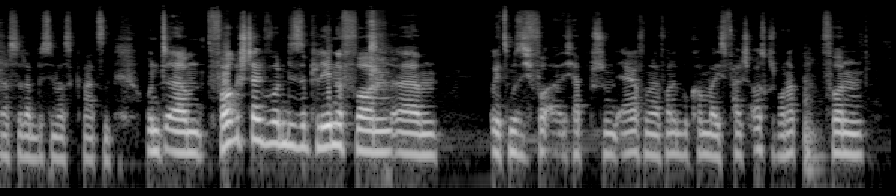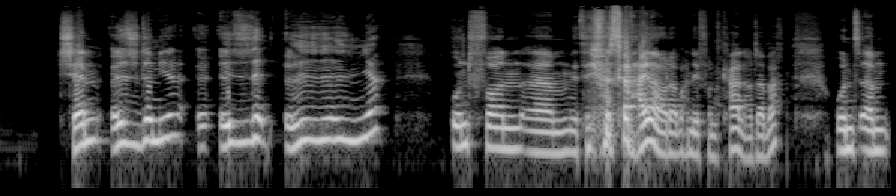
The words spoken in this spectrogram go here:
darfst du da ein bisschen was quatschen. Und ähm, vorgestellt wurden diese Pläne von, ähm, oh, jetzt muss ich vor, ich habe schon Ärger von meiner Freundin bekommen, weil ich es falsch ausgesprochen habe, von Cem Özdemir, Özdemir und von, ähm, jetzt ich fast gerade Heiner Lauterbach, nee, von Karl Lauterbach. Und ähm,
